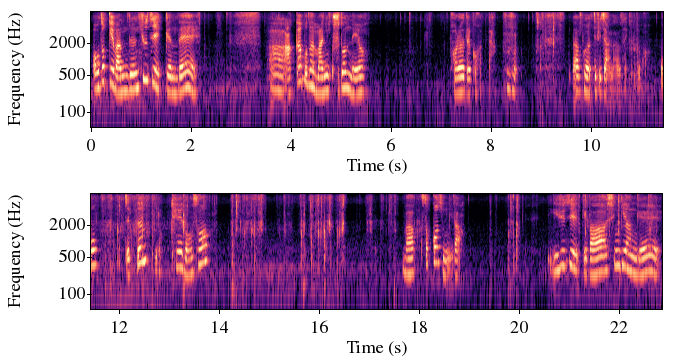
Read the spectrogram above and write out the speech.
어저께 만든 휴지 액계인데 아, 아까보다는 많이 굳었네요. 버려야 될 것 같다. 난 보여드리지 않아도 될 것 같고 어쨌든 이렇게 넣어서 막 섞어줍니다. 이게 휴지 액계가 신기한 게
